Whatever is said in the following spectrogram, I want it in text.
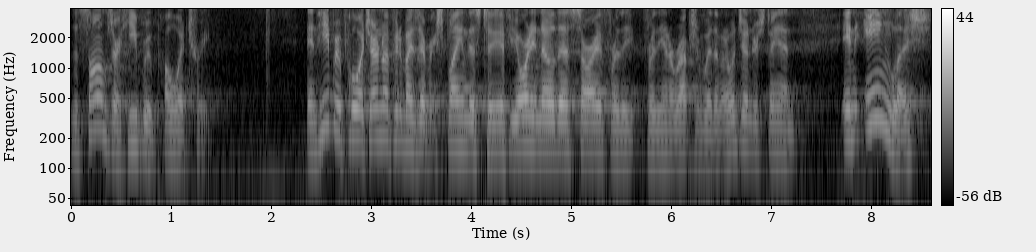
the Psalms are Hebrew poetry. in Hebrew poetry, I don't know if anybody's ever explained this to you. If you already know this, sorry for the, for the interruption with it, but I want you to understand. In English,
